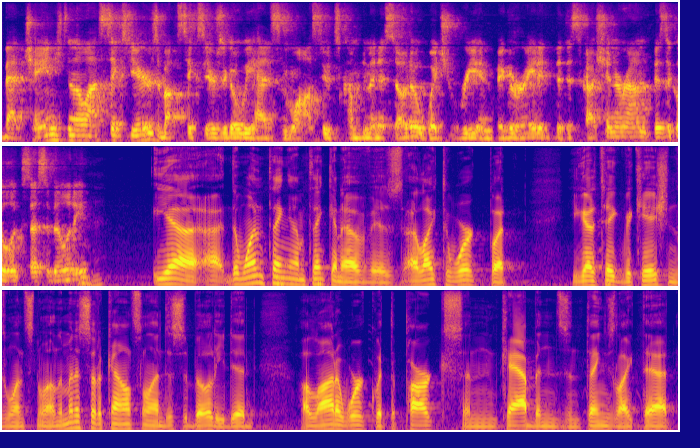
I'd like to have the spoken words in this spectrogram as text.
that changed in the last six years. About six years ago, we had some lawsuits come to Minnesota, which reinvigorated the discussion around physical accessibility. Yeah, uh, the one thing I'm thinking of is I like to work, but you got to take vacations once in a while. The Minnesota Council on Disability did a lot of work with the parks and cabins and things like that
